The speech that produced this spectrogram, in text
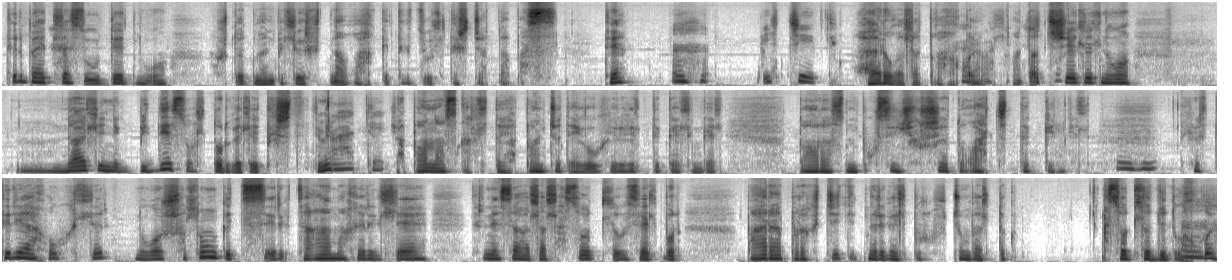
Тэр байдлаас үүдээд нөгөө охтууд маань бэлгэрхт нугаах гэдэг зүйл төр ч одоо бас тий? Ичээд. Хойрог болоод байгаа байхгүй. Одоо жишээлбэл нөгөө 0-1 бидээс ултуур гэлээдэг шүү дээ тийм ээ. Японоос гаралтай японочууд аягүй хэрэгэлдэг гэл ингээл доороос нь бүксийн шүршээ дугаачдаг гингээл. Тэгэхээр тэр яах вэ гэхээр нөгөө шулуун гэдс цагаан мах хэрэглээ. Тэрнээсээ болол асуудал үүсэл бүр пара прокчид эднэр гэл бүр өвчин болдог асуудлууд гэдэг байхгүй.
